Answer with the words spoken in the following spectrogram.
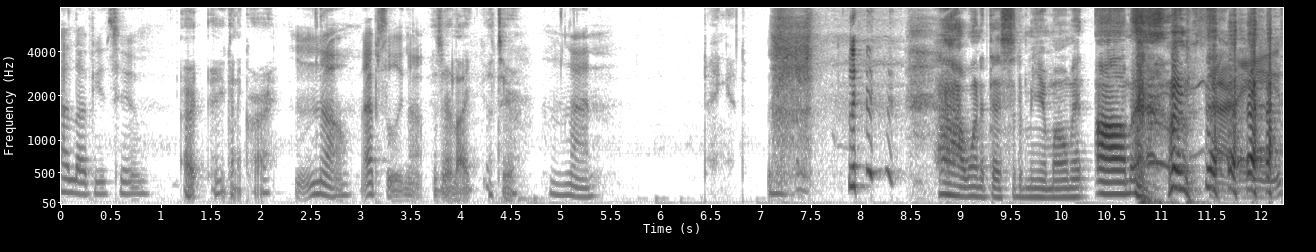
I love you too. Are, are you gonna cry? No, absolutely not. Is there like a tear? None. Dang it. I wanted this to be a moment. Um Sorry.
